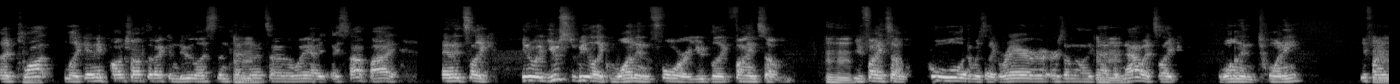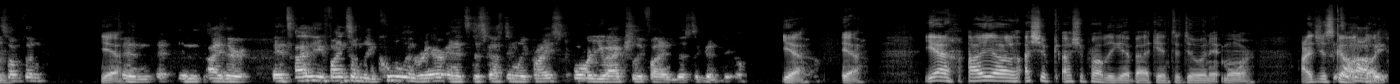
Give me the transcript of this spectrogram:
I plot like any pawn shop that I can do less than 10 Mhm. minutes out of the way. I, I stop by and it's like you know, it used to be like one in four. You'd like find something. Mhm. You find something cool that was like rare or something like that. But Mhm. now it's like one in twenty. You find Mhm. something, Yeah. and, and it's either it's either you find something cool and rare and it's disgustingly priced, or you actually find this a good deal. Yeah. Yeah. Yeah. I uh I should I should probably get back into doing it more. I just It's got like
